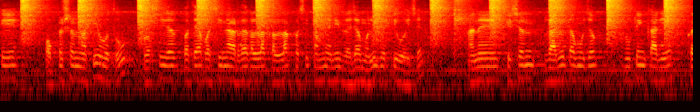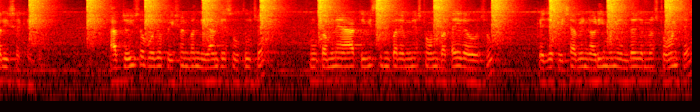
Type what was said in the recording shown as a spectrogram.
કે ઓપરેશન નથી હોતું. પ્રોસિજર પત્યા પછીના અડધા કલાક કલાક પછી તમને એની રજા મળી જતી હોય છે અને પેશન્ટ રાબેતા મુજબ રૂટિન કાર્ય કરી શકે છે. આપ જોઈ શકો છો પેશન્ટ પણ નિરાંતે સૂતું છે. હું તમને આ ટીવી સ્ક્રીન પર એમને સ્ટોન બતાવી રહ્યો છું કે જે પેશાબની નળીમાંની અંદર જ એમનો સ્ટોન છે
